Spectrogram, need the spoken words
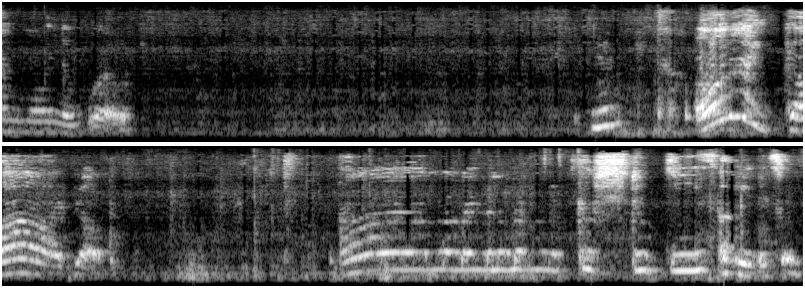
animal in the world. Oh my god. Um. Okay, this one.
